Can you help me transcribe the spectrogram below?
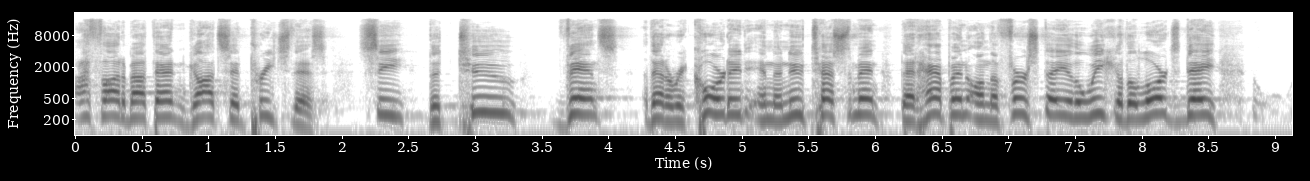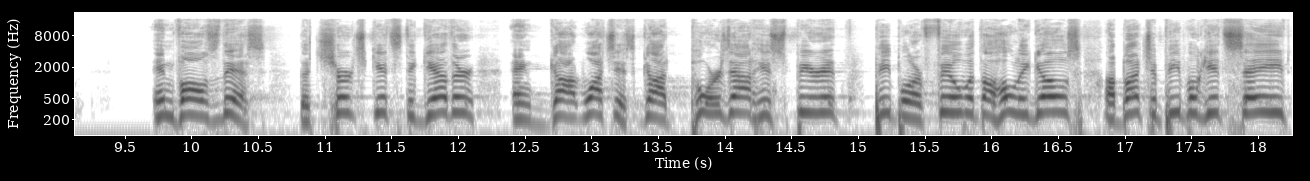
I thought about that, and God said, Preach this. See, the two events that are recorded in the New Testament that happen on the first day of the week of the Lord's Day involves this the church gets together and God, watch this, God pours out His Spirit. People are filled with the Holy Ghost. A bunch of people get saved,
